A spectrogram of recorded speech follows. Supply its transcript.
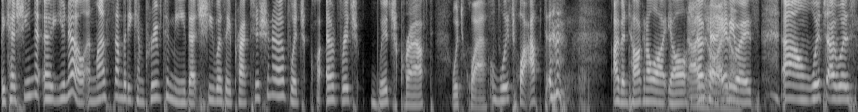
Because she, uh, you know, unless somebody can prove to me that she was a practitioner of witch, of rich, witchcraft, Witchcraft. witchcraft. I've been talking a lot, y'all. I know, okay, I know. anyways, um, which I was,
